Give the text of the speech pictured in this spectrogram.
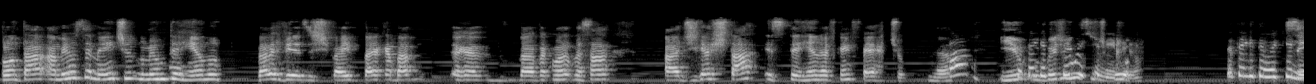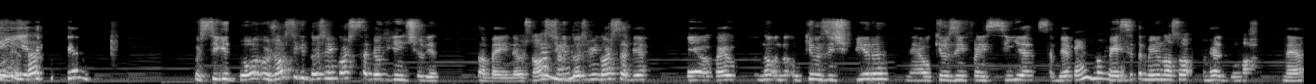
plantar a mesma semente no mesmo terreno várias vezes. Vai, vai acabar. É, vai, vai começar a desgastar esse terreno, vai ficar infértil. Né? Claro, e você o tem que ter um equilíbrio. Você tem que ter um equilíbrio. Sim, até porque os seguidores, os nossos seguidores também gostam de saber o que a gente lê também, né? Os nossos uhum. seguidores também gostam de saber é, é o, o, que nos inspira, né, o que nos influencia, saber conhecer também o nosso redor, né?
